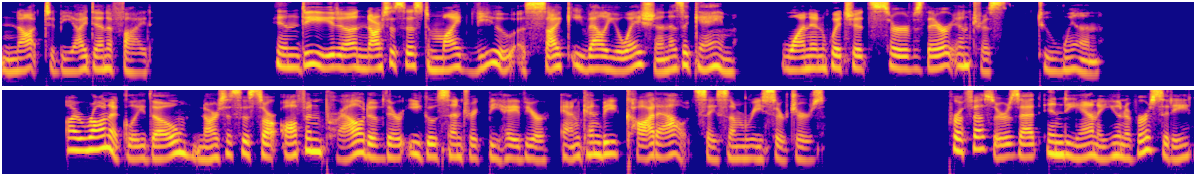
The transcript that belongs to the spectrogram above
not to be identified. Indeed, a narcissist might view a psych evaluation as a game, one in which it serves their interests to win. Ironically, though, narcissists are often proud of their egocentric behavior and can be caught out, say some researchers. Professors at Indiana University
